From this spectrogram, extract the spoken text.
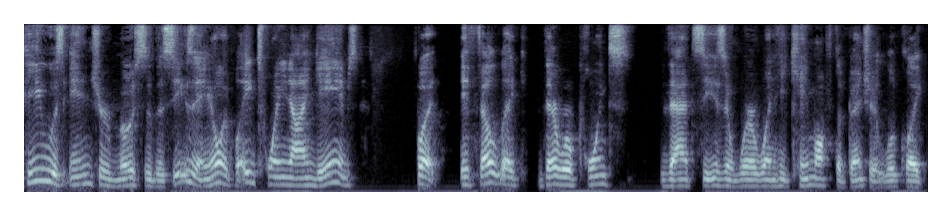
he was injured most of the season. He only played 29 games, but it felt like there were points that season where when he came off the bench, it looked like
